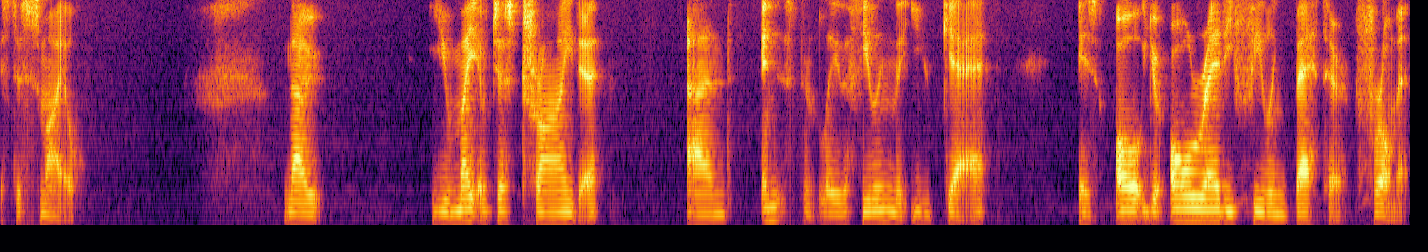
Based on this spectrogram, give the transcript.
is to smile. Now, you might have just tried it, and instantly the feeling that you get is all you're already feeling better from it.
